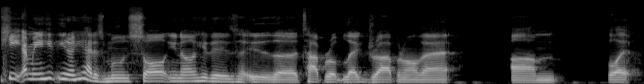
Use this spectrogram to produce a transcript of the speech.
he I mean he you know he had his moonsault, you know, he did his, his uh, top rope leg drop and all that. Um but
